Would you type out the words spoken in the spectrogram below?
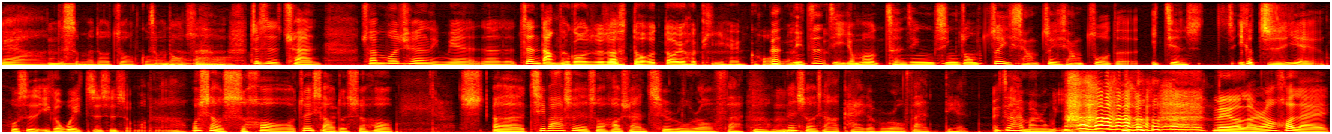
对啊，什么都做过，什么都做，就是传传播圈里面的正当的工作都都都有体验过。那你自己有没有曾经心中最想最想做的一件事、一个职业或是一个位置是什么呢？我小时候最小的时候，呃七八岁的时候，好喜欢吃卤肉饭。嗯，我那时候想要开一个卤肉饭店。哎，这还蛮容易。没有了，然后后来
